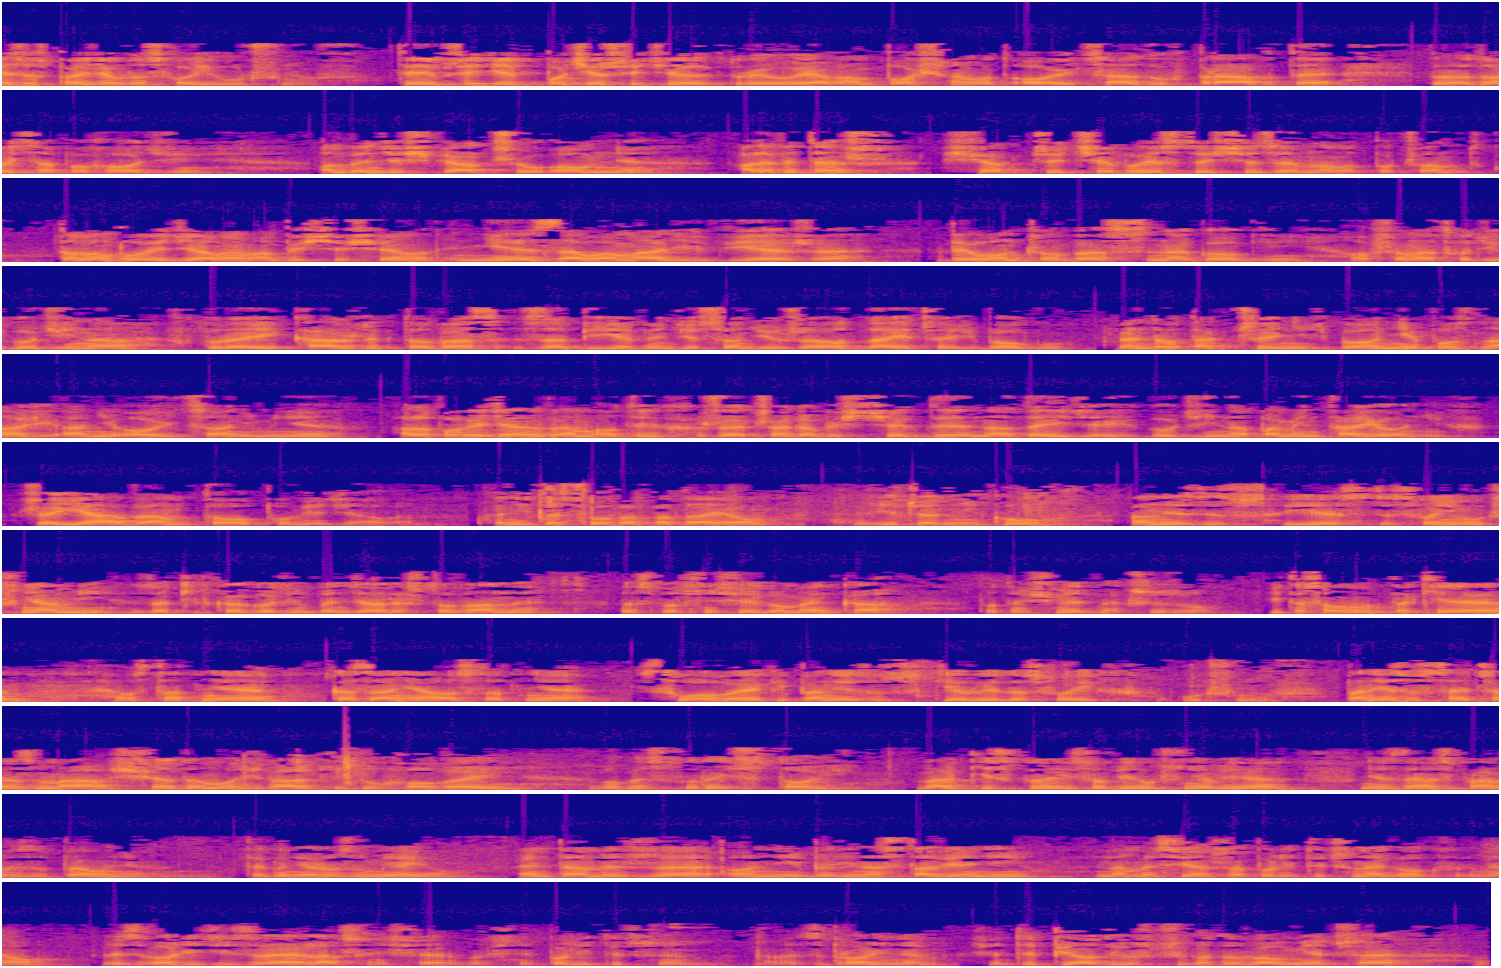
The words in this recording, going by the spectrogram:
Jezus powiedział do swoich uczniów, gdy przyjdzie pocieszyciel, którego ja wam poślę od Ojca, Duch Prawdy, który od Ojca pochodzi, on będzie świadczył o mnie, ale wy też świadczycie, bo jesteście ze mną od początku. To wam powiedziałem, abyście się nie załamali w wierze, Wyłączą was synagogi, owszem nadchodzi godzina, w której każdy, kto was zabije, będzie sądził, że oddaje cześć Bogu. Będą tak czynić, bo nie poznali ani Ojca, ani mnie. Ale powiedziałem wam o tych rzeczach, abyście, gdy nadejdzie ich godzina, pamiętali o nich, że ja wam to powiedziałem. Kochani, te słowa padają w wieczerniku. Pan Jezus jest ze swoimi uczniami, za kilka godzin będzie aresztowany, rozpocznie się jego męka, potem śmierć na krzyżu. I to są takie ostatnie kazania, ostatnie słowa, jakie Pan Jezus kieruje do swoich uczniów. Pan Jezus cały czas ma świadomość walki duchowej, wobec której stoi. Walki, z której sobie uczniowie nie zdają sprawy zupełnie. Tego nie rozumieją. Pamiętamy, że oni byli nastawieni na Mesjasza politycznego, który miał wyzwolić Izraela w sensie właśnie politycznym, nawet zbrojnym. Święty Piotr już przygotował miecze,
